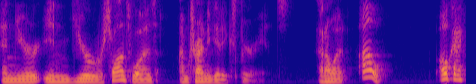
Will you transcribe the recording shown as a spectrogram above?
And your in your response was, I'm trying to get experience. And I went, Oh, okay.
